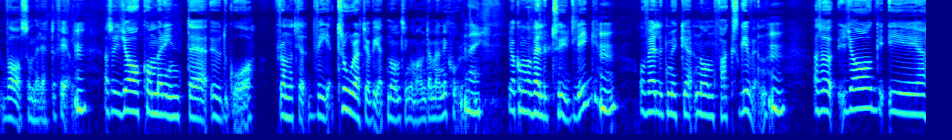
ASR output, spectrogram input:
vad som är rätt och fel. Mm. Alltså jag kommer inte utgå från att jag vet, tror att jag vet någonting om andra människor. Nej. Jag kommer vara väldigt tydlig Mm. och väldigt mycket non-fucks given. Mm. Alltså jag är...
